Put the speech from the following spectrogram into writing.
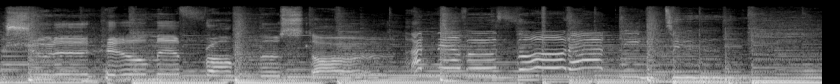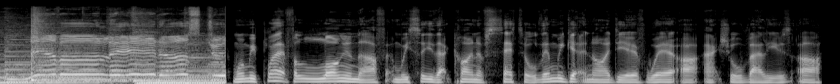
You should have held me from the start. I never thought I'd need to. Never let us drift. When we play it for long enough and we see that kind of settle, then we get an idea of where our actual values are.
